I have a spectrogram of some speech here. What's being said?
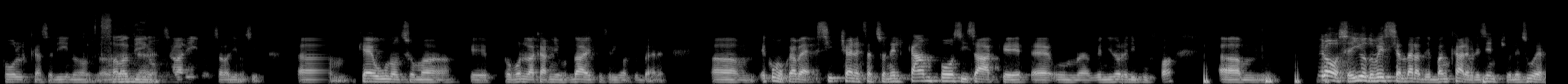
Paul Casadino. Saladino. Eh, Saladino, Saladino sì. Um, che è uno insomma che propone la carnivore diet se ricordo bene Um, e comunque, vabbè, sì, cioè nel senso nel campo si sa che è un venditore di fuffa, um, però se io dovessi andare a debancare, per esempio, sue,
